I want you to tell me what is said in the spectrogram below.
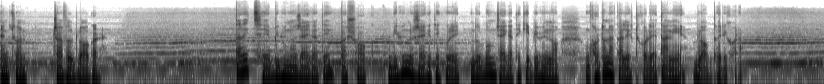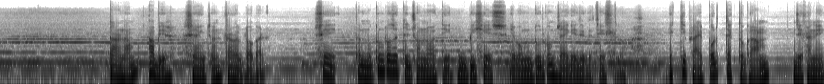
একজন ট্রাভেল ব্লগার তার ইচ্ছে বিভিন্ন জায়গাতে বা শখ বিভিন্ন জায়গাতে করে দুর্গম জায়গা থেকে বিভিন্ন ঘটনা কালেক্ট করে তা নিয়ে ব্লগ তৈরি করা। তার নাম আবির। সে একজন ট্রাভেল ব্লগার সে তার নতুন প্রজেক্টের জন্য একটি বিশেষ এবং দুর্গম জায়গায় যেতে চেয়েছিল। একটি প্রায় পরিত্যক্ত গ্রাম, যেখানে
